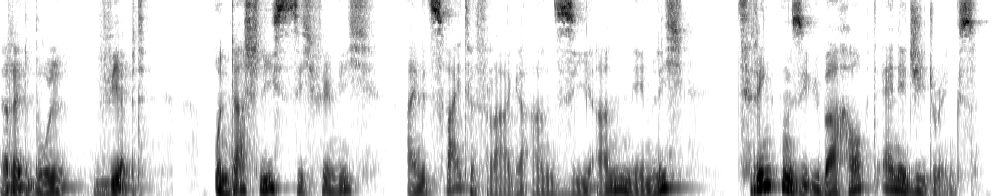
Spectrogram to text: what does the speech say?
Red Bull wirbt. Und da schließt sich für mich eine zweite Frage an Sie an, nämlich, Trinken Sie überhaupt Energy Drinks?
